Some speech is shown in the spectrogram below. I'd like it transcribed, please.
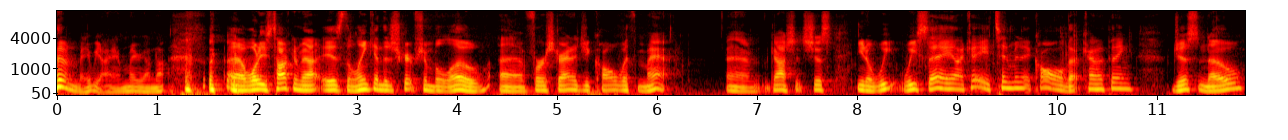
maybe I am. Maybe I'm not. Uh, what he's talking about is the link in the description below uh, for a strategy call with Matt. Um, gosh, it's just you know we we say like hey, ten minute call that kind of thing. Just know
